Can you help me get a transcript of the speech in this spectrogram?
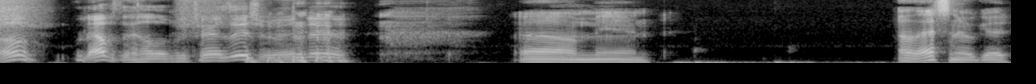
Oh, well, that was a hell of a transition right there. oh man, oh that's no good.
